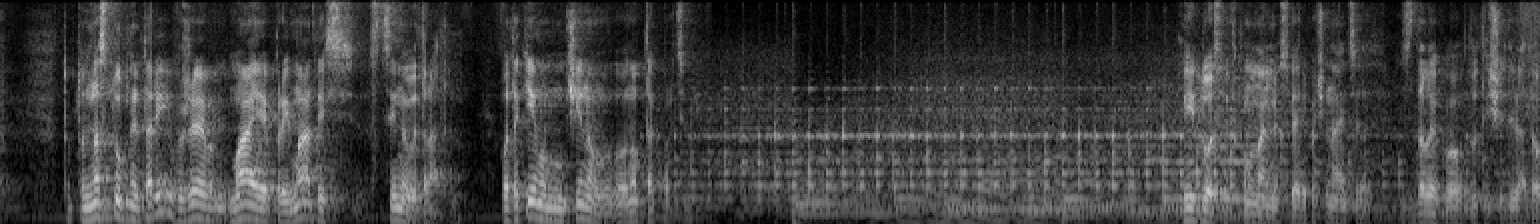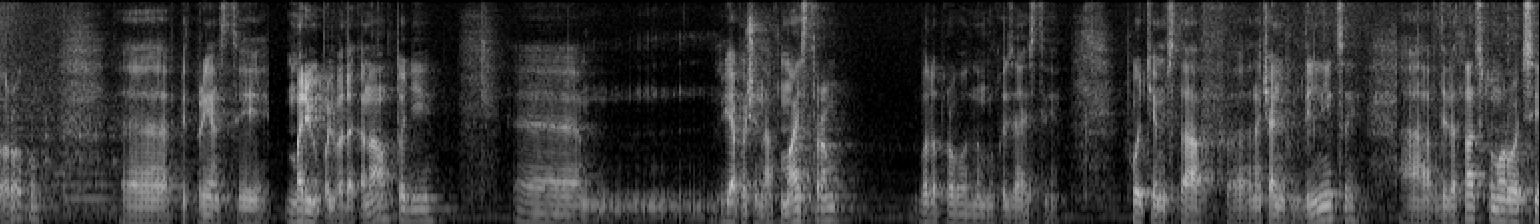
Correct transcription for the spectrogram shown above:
Тобто наступний тариф вже має прийматись з цими витратами. Отаким чином воно б так працює. Мій досвід в комунальній сфері починається з далекого 2009 року. Е, В підприємстві Маріуполь водоканал тоді. Е, Я починав майстром в водопроводному хазяйстві. Потім став е, начальником дільниці. А в 2019 році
